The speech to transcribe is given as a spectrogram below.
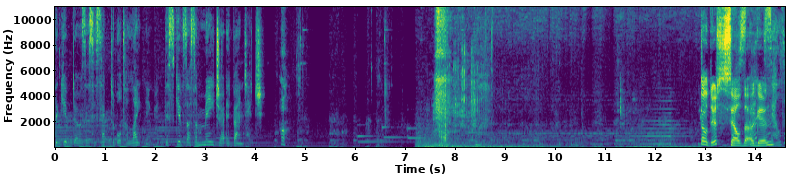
the Gibdos are susceptible to lightning, this gives us a major advantage. Oh, there's Zelda again. Zelda?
